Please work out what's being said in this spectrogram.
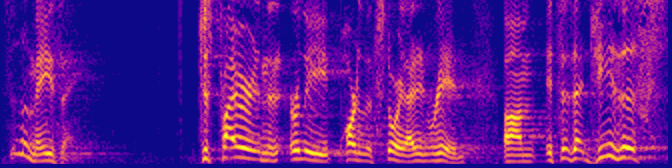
This is amazing. Just prior in the early part of the story that I didn't read, um, it says that Jesus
